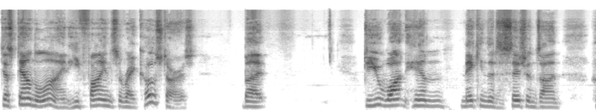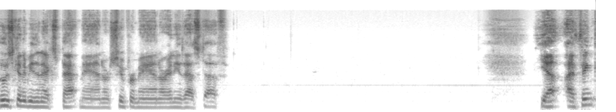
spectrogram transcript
just down the line, he finds the right co-stars, but do you want him making the decisions on who's going to be the next Batman or Superman or any of that stuff? Yeah, I think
